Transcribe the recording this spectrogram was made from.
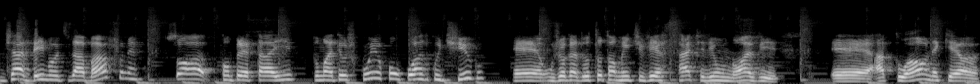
já dei meu desabafo, né? Só completar aí do Matheus Cunha, eu concordo contigo. É um jogador totalmente versátil, ali, um 9 é, atual, né? Que é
